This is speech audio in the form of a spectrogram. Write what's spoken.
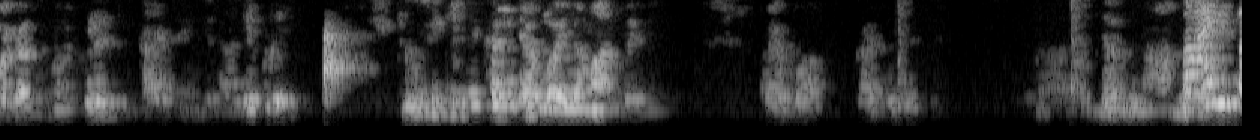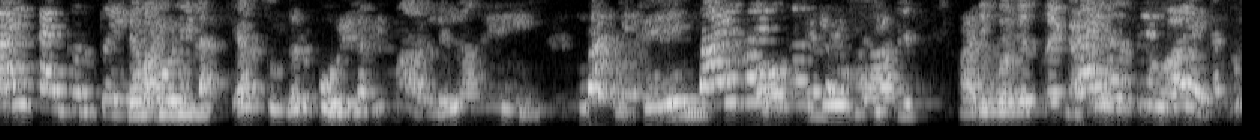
बघा तुम्हाला कळेल की काय केला हे. त्या बाईला मारलंय मी अरे बा काय बोलायचं बाई बाई काय करतोय? त्या पोरीला. या सुंदर पोरीला मी मारलेलं आहे. बघ, ओके? बाई बाई करतोय. आणि बघत नाही बाईवर प्रेम केलंय का तू?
